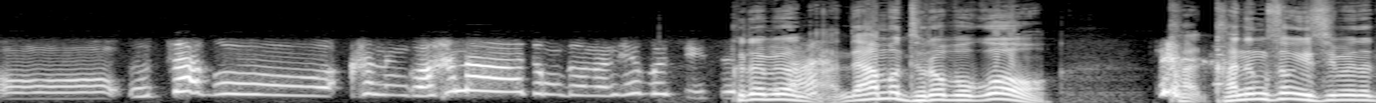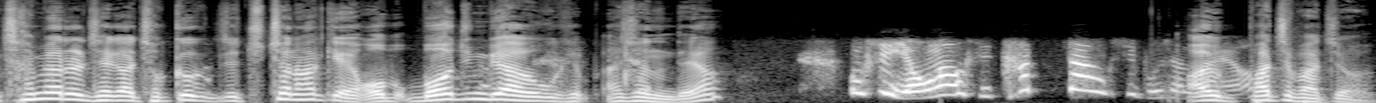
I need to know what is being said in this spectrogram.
어, 웃자고 하는 거 하나 정도는 해볼 수 있을 그러면 내 한번 들어보고 가, 가능성 있으면 참여를 제가 적극 추천할게요. 어, 뭐 준비하고 하셨는데요? 혹시 영화 혹시 타짜 혹시 보셨나요? 아유, 봤죠, 봤죠.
